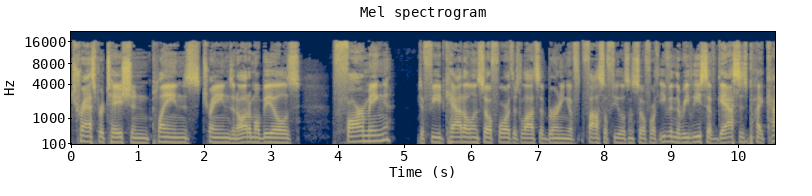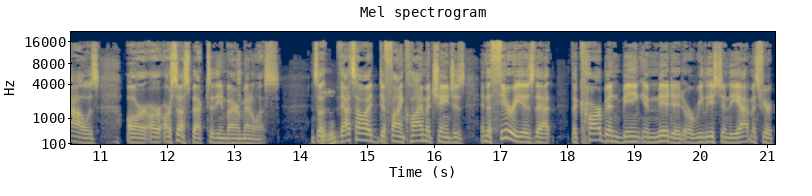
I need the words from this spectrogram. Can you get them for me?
transportation, planes, trains, and automobiles, farming, to feed cattle and so forth. There's lots of burning of fossil fuels and so forth. Even the release of gases by cows are, are, are suspect to the environmentalists. And so mm-hmm. that's how I define climate changes. And the theory is that the carbon being emitted or released into the atmosphere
